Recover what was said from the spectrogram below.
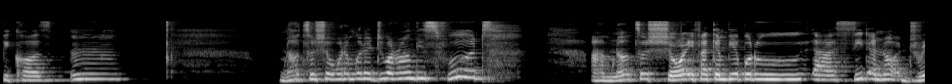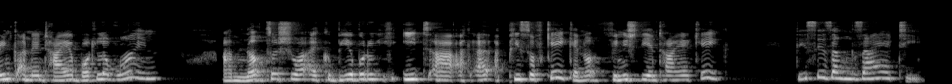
because, mm, not so sure what I'm gonna do around this food. I'm not so sure if I can be able to uh, sit and not drink an entire bottle of wine. I'm not so sure I could be able to eat a, a piece of cake and not finish the entire cake. This is anxiety.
